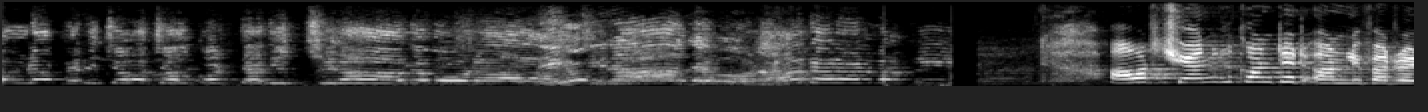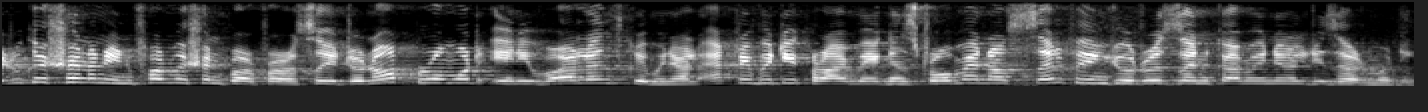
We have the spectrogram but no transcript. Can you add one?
আমরা ফেরি চলাচল করতে দিচ্ছি না দেবো না সাধারণ Our channel content only for education and information purpose. We do not promote any violence, criminal activity, crime against women, or self-injuries and communal disharmony.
